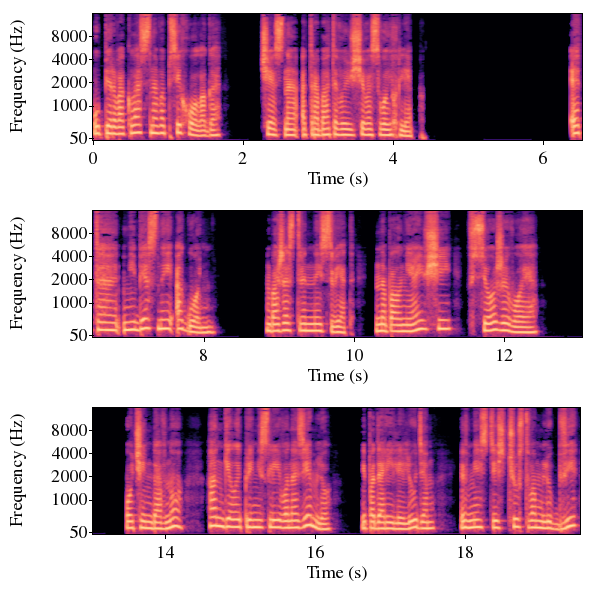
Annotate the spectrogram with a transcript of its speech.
у первоклассного психолога, честно отрабатывающего свой хлеб. «Это небесный огонь», божественный свет, наполняющий все живое. Очень давно ангелы принесли его на землю и подарили людям вместе с чувством любви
